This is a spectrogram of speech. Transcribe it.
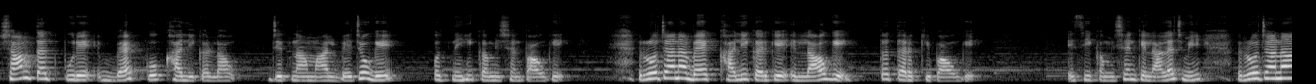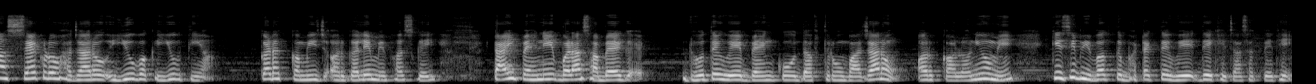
शाम तक पूरे बैग को खाली कर लाओ। जितना माल बेचोगे, उतने ही कमीशन पाओगे। रोज़ाना बैग खाली करके लाओगे तो तरक्की पाओगे। इसी कमीशन के लालच में रोज़ाना सैकड़ों हज़ारों युवक, युवतियाँ कड़क कमीज और गले में फंस गई। टाई पहने बड़ा सा बैग ढोते हुए बैंकों दफ्तरों, बाजारों और कॉलोनियों में किसी भी वक्त भटकते हुए देखे जा सकते थे।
